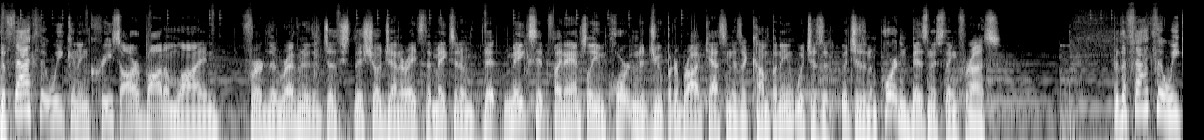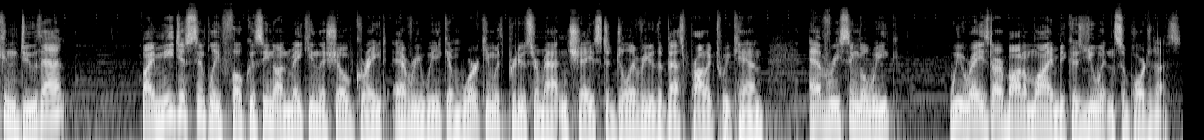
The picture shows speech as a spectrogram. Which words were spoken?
the fact that we can increase our bottom line for the revenue that this, show generates that makes it that makes it financially important to Jupiter Broadcasting as a company, which is a, which is an important business thing for us. But the fact that we can do that by me just simply focusing on making the show great every week and working with producer Matt and Chase to deliver you the best product we can every single week, we raised our bottom line because you went and supported us.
